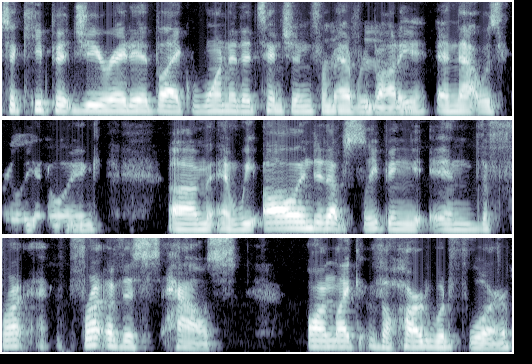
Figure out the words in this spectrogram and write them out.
to keep it G-rated like wanted attention from Mhm. everybody and that was really annoying um and we all ended up sleeping in the front front of this house on like the hardwood floor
